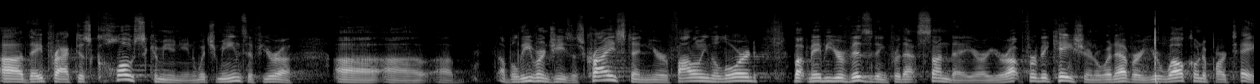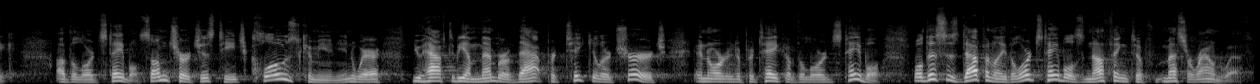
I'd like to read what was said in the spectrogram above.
Uh, they practice close communion, which means if you're a, a, a, a, believer in Jesus Christ and you're following the Lord, but maybe you're visiting for that Sunday or you're up for vacation or whatever, you're welcome to partake of the Lord's table. Some churches teach closed communion where you have to be a member of that particular church in order to partake of the Lord's table. Well, this is definitely, the Lord's table is nothing to mess around with.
